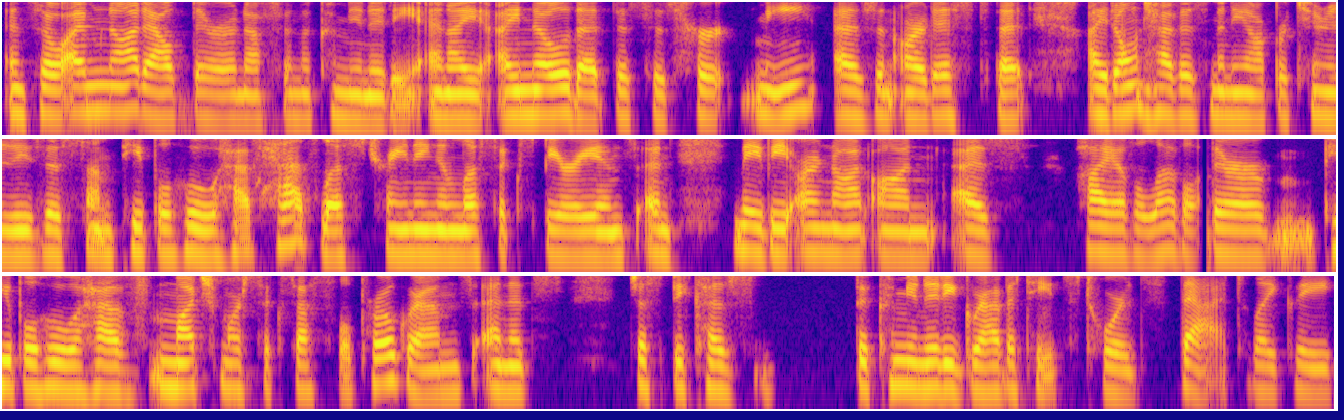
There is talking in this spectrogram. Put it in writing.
And so I'm not out there enough in the community. And I, I know that this has hurt me as an artist, that I don't have as many opportunities as some people who have had less training and less experience and maybe are not on as high of a level. There are people who have much more successful programs, and it's just because the community gravitates towards that like they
